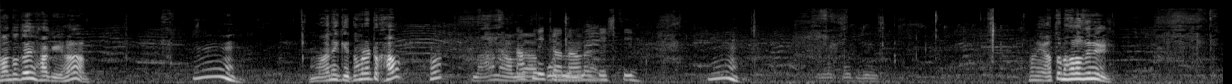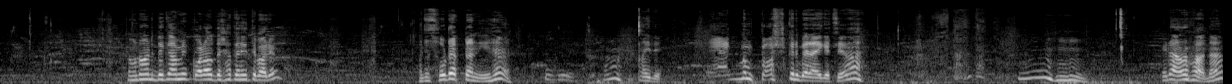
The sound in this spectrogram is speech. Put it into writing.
ধান্দাতেই থাকি হ্যাঁ? মানে কি তোমরা একটু খাও হ্যাঁ? না না আপনি কেন আমরা বেশি মানে এত ভালো জিনিস। মোটামুটি দেখে আমি কড়া ওদের সাথে নিতে পারি। আচ্ছা ছোট একটা নিই হ্যাঁ? হুম, এই দে একদম টস করে বেড়াই গেছে হ্যাঁ। এটা আরও স্বাদ হ্যাঁ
